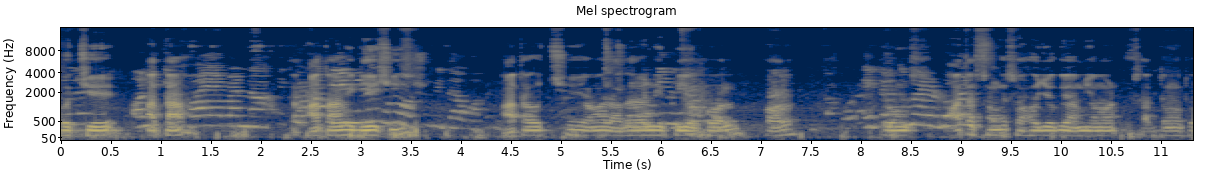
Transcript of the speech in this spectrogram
হচ্ছে আতা। আতা আমি দিয়েছি। আতা হচ্ছে আমার রাধারানীর প্রিয় ফল ফল। এবং আতার সঙ্গে সহযোগে আমি আমার সাধ্যমতো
